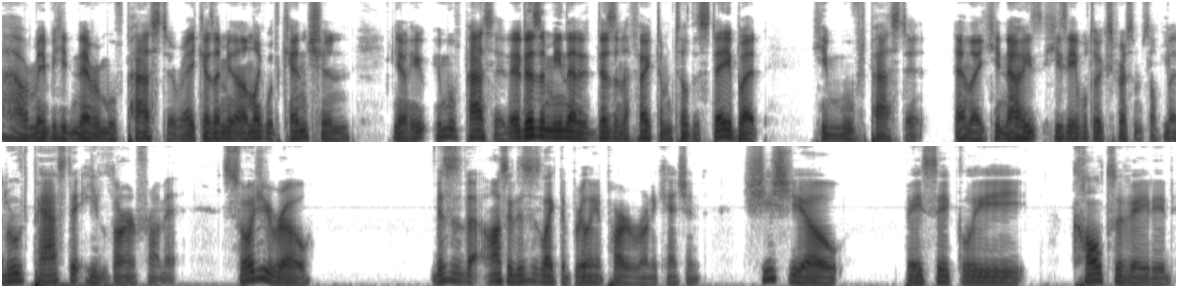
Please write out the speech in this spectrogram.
Uh, or maybe he'd never move past it, right? Because I mean, unlike with Kenshin, you know, he he moved past it. It doesn't mean that it doesn't affect him till this day, but he moved past it, and like he now he's he's able to express himself. He better. moved past it. He learned from it. Sojiro. This is the honestly, this is like the brilliant part of Rurouni Kenshin. Shishio basically cultivated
